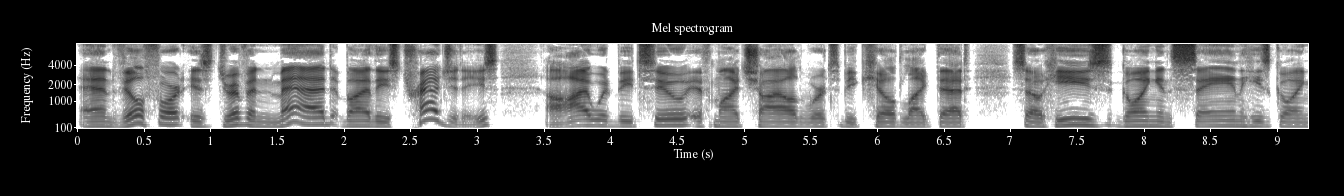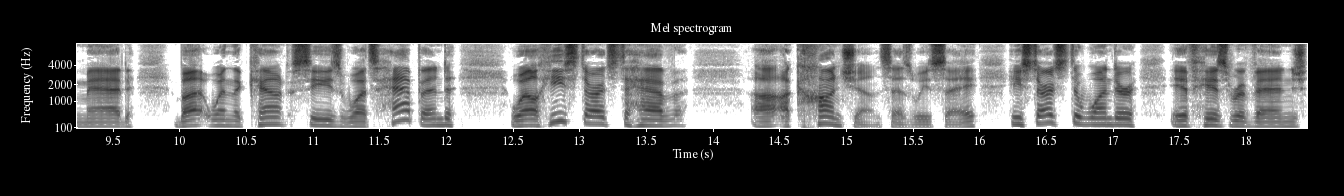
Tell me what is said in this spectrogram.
And Villefort is driven mad by these tragedies. Uh, I would be too if my child were to be killed like that. So he's going insane, he's going mad. But when the Count sees what's happened, well, he starts to have uh, a conscience, as we say, he starts to wonder if his revenge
